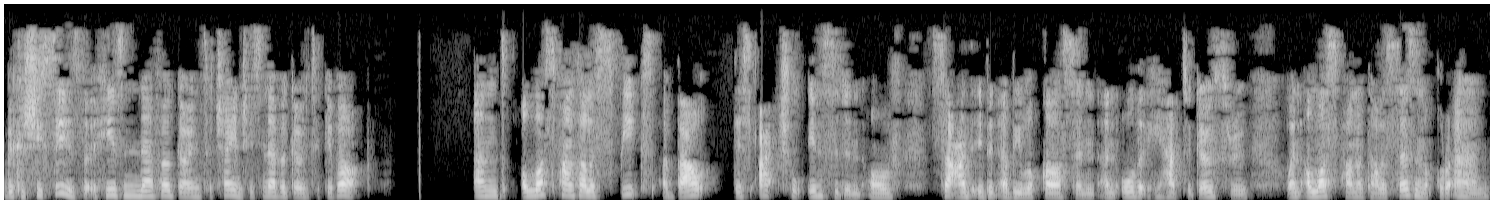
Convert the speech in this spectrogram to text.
because she sees that he's never going to change. He's never going to give up. And Allah subhanahu wa ta'ala speaks about this actual incident of Sa'ad ibn Abi Waqqas and, and all that he had to go through when Allah subhanahu wa ta'ala says in the Quran,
